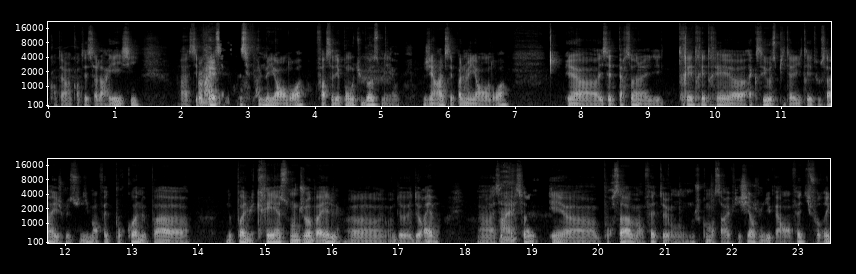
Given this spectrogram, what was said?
quand tu es, salarié ici. Euh, c'est pas, pas, le meilleur endroit. Enfin, ça dépend où tu bosses, mais en général, c'est pas le meilleur endroit. Et, euh, cette personne, elle est très, très, très axée hospitalité, tout ça. Et je me suis dit, mais en fait, pourquoi ne pas, ne pas lui créer son job à elle de, de, rêve à cette personne. Et pour ça, en fait, je commence à réfléchir. Je me dis, bah, en fait, il faudrait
